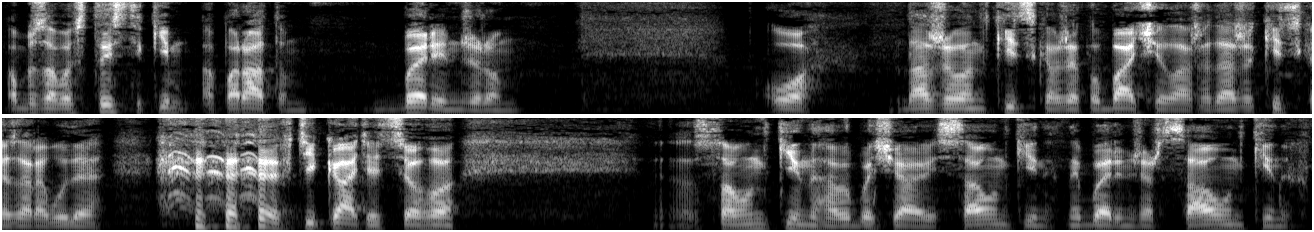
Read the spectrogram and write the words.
обзавестись таким апаратом, Берінджером. О, навіть вон кіцька вже побачила, що навіть кіцька зараз буде втікати від цього Саундкінга, вибачаюсь. Саундкінг, не Берінджер, Саундкінг.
